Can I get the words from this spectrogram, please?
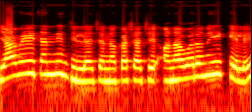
यावेळी त्यांनी जिल्ह्याच्या नकाशाचे अनावरणही केले.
